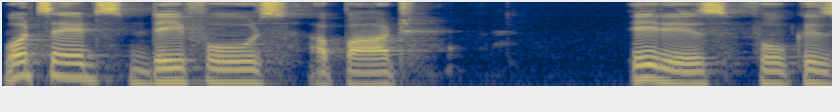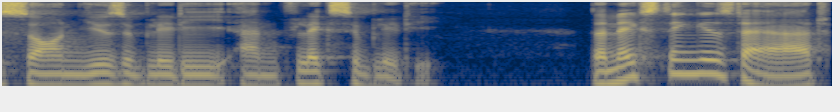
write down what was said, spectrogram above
What sets Dayforce apart it is focused on usability and flexibility. The next thing is that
